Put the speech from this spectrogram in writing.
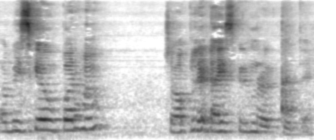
अब इसके ऊपर हम चॉकलेट आइसक्रीम रख देते हैं।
